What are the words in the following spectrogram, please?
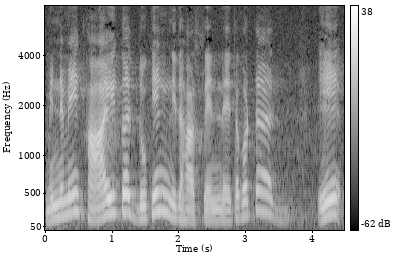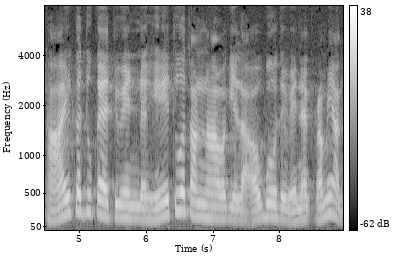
මෙන්න මේ කායික දුකෙන් නිදහස් වෙන්න. එතකොට ඒ කායික දුක ඇති වෙන්න හේතුව තණ්හාව කියලා අවබෝධ වෙන ක්‍රමයක්.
